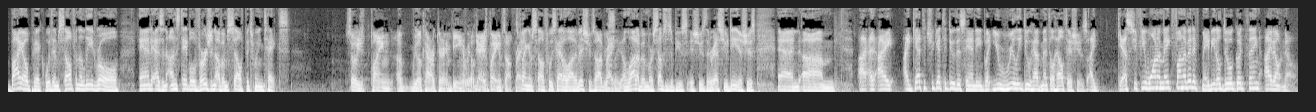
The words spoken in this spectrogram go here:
biopic with himself in the lead role and as an unstable version of himself between takes. So he's playing a real character and being a real. Yeah, he's playing himself, He's playing himself, who's had a lot of issues. Obviously, a lot of them are substance abuse issues. They're SUD issues, and um, I, I, I I get that you get to do this, Andy, but you really do have mental health issues. I guess if you want to make fun of it, if maybe it'll do a good thing, I don't know.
